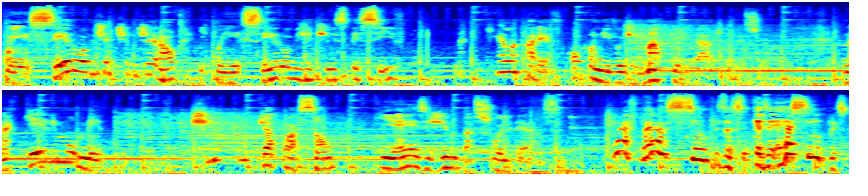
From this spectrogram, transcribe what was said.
conhecer o objetivo geral e conhecer o objetivo específico naquela tarefa. Qual é o nível de maturidade da pessoa? Naquele momento, tipo de atuação que é exigido da sua liderança. Não é, não é simples assim, quer dizer, é simples,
